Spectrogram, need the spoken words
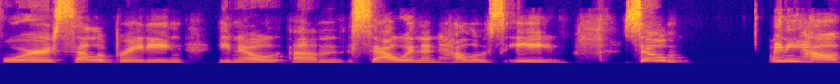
for celebrating you know um, samhain and hallows eve. So anyhow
